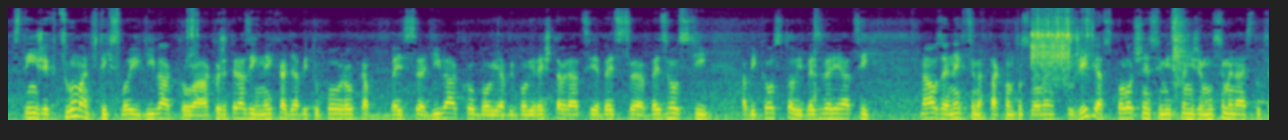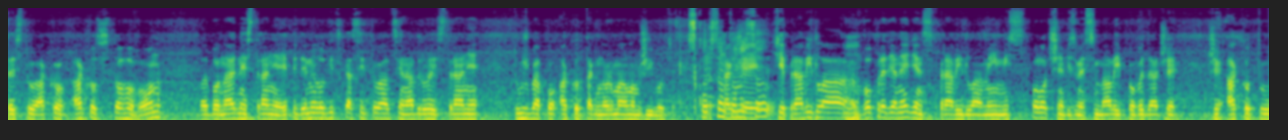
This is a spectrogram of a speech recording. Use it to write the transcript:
s tým, že chcú mať tých svojich divákov a akože teraz ich nechať, aby tu pol roka bez divákov boli, aby boli reštaurácie bez, bez hostí, aby kostoly bez veriacich. Naozaj nechceme v takomto Slovensku žiť a spoločne si myslím, že musíme nájsť tú cestu, ako, ako z toho von lebo na jednej strane je epidemiologická situácia, na druhej strane túžba po ako tak normálnom živote. Skôr som Takže to myslel... tie pravidlá, uh-huh. vopred ja nejdem s pravidlami, my spoločne by sme si mali povedať, že, že ako tú,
